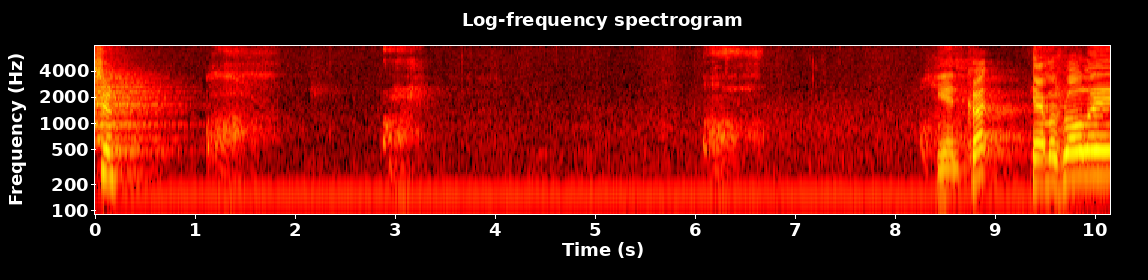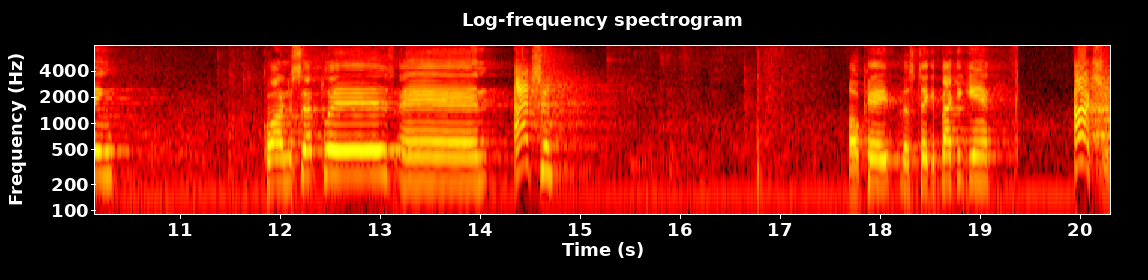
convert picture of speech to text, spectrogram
Action. And cut. Cameras rolling. The set, please. And action. Okay, let's take it back again. Action.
